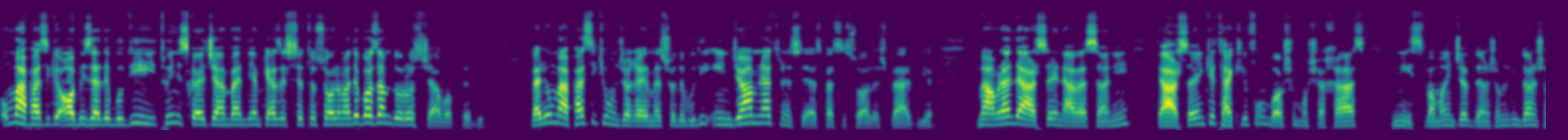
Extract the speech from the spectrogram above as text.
اون مبحثی که آبی زده بودی تو این ایستگاه جنبندی هم که ازش سه تا سوال اومده بازم درست جواب دادی. ولی اون مبحثی که اونجا قرمز شده بودی اینجا هم نتونستی از پس سوالش بر بیای. معمولا درسای نوسانی درسایی که تکلیف اون باشه مشخص نیست و ما اینجا دانش میگیم دانش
